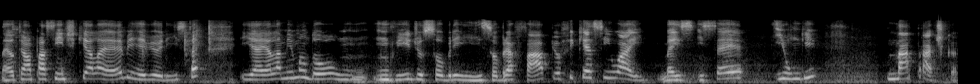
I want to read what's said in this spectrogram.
Né? Eu tenho uma paciente que ela é behaviorista e aí ela me mandou um, um vídeo sobre, sobre a FAP eu fiquei assim, uai, mas isso é Jung na prática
